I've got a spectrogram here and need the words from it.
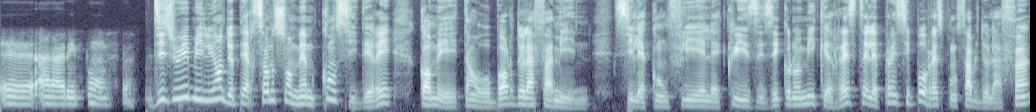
euh, à la réponse. 18 millions de personnes sont même considérées comme étant au bord de la famine. Si les conflits et les crises économiques restent les principaux responsables de la faim,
